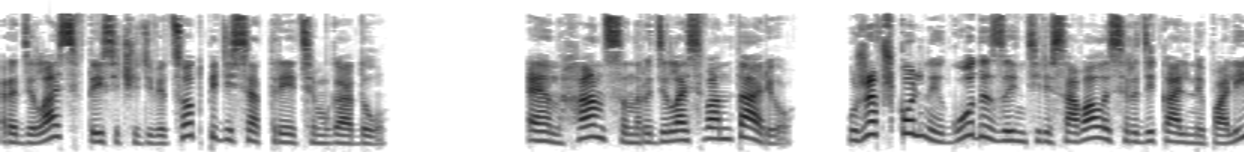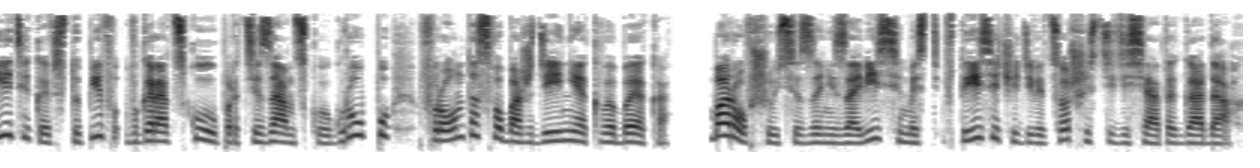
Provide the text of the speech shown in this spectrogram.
родилась в 1953 году. Энн Хансен родилась в Онтарио. Уже в школьные годы заинтересовалась радикальной политикой, вступив в городскую партизанскую группу Фронт освобождения Квебека, боровшуюся за независимость в 1960-х годах.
